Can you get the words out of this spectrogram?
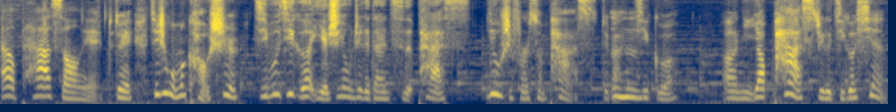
I'll pass on it。对，其实我们考试及不及格也是用这个单词 pass。六十分算 pass，对吧？及格，呃，你要 pass 这个及格线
